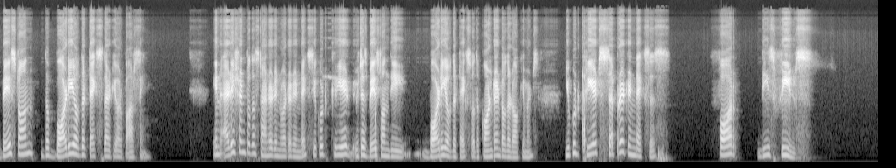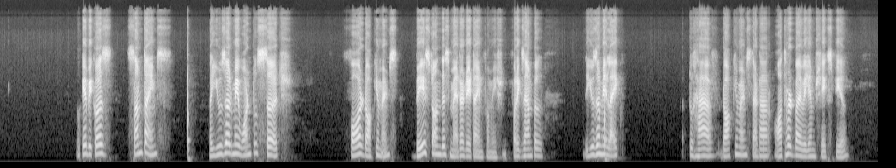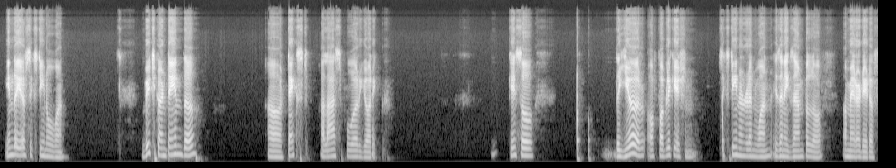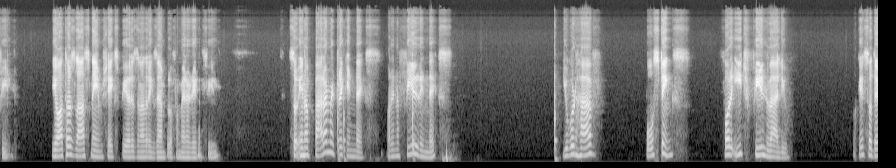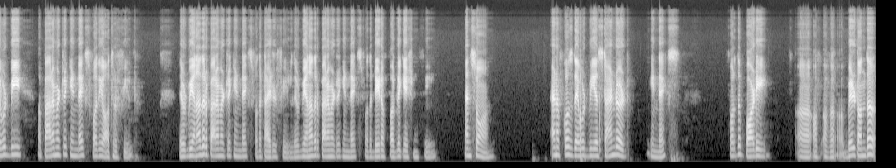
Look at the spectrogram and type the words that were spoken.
based on the body of the text that you are parsing in addition to the standard inverted index you could create which is based on the body of the text or the content of the documents you could create separate indexes for these fields. Okay because sometimes a user may want to search for documents based on this metadata information. For example the user may like to have documents that are authored by William Shakespeare in the year 1601 which contain the uh, text alas poor Yorick. Okay so the year of publication 1601 is an example of a metadata field. The author's last name Shakespeare is another example of a metadata field. So in a parametric index or in a field index you would have postings for each field value Okay, so there would be a parametric index for the author field. There would be another parametric index for the title field. There would be another parametric index for the date of publication field and so on. And of course there would be a standard index for the body uh, of, of uh, built on the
